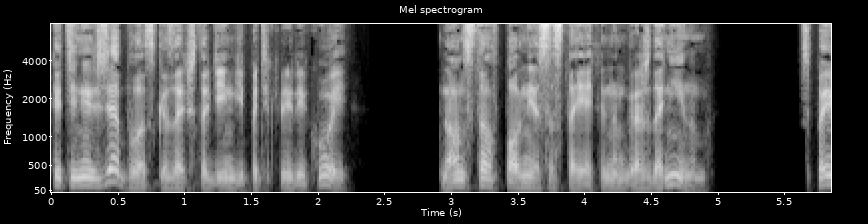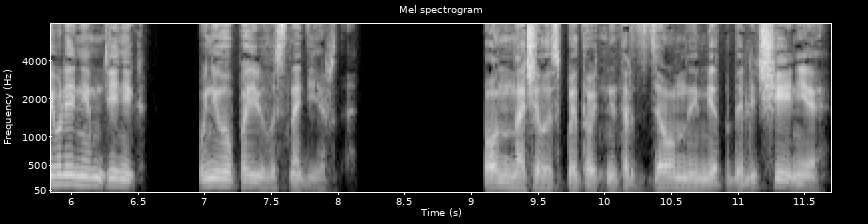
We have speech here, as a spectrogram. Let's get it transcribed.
Хотя нельзя было сказать, что деньги потекли рекой, но он стал вполне состоятельным гражданином. С появлением денег у него появилась надежда. Он начал испытывать нетрадиционные методы лечения.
